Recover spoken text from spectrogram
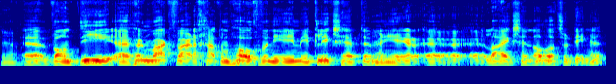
Ja. want die, hun marktwaarde gaat omhoog wanneer je meer kliks hebt en ja. wanneer likes en al dat soort dingen.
